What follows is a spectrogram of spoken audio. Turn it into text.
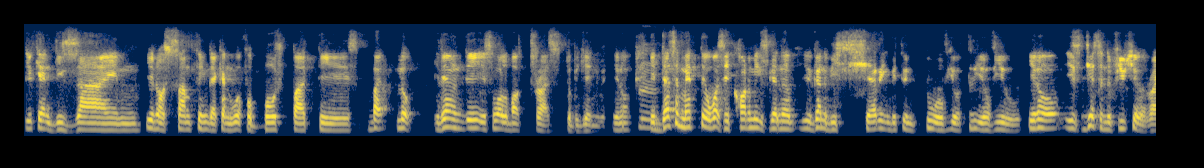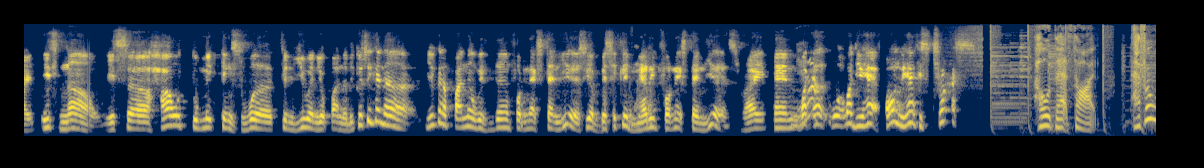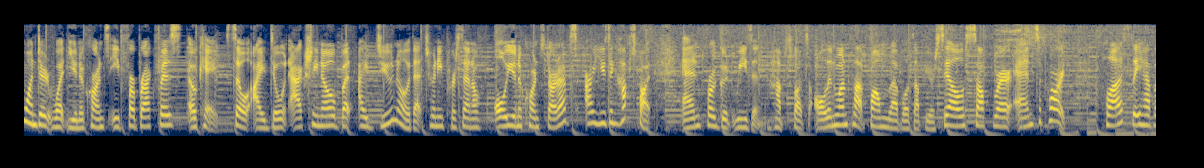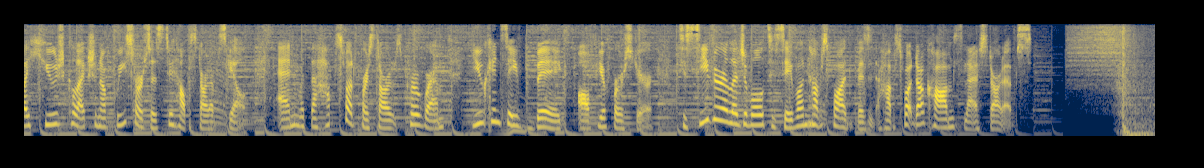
you can design, you know, something that can work for both parties. But look, at the end of the day, it's all about trust to begin with. You know, mm. it doesn't matter what economy is gonna you're gonna be sharing between two of you or three of you. You know, it's just in the future, right? It's now. It's uh, how to make things work between you and your partner because you're gonna you're gonna partner with them for the next ten years. You're basically married for the next ten years, right? And yeah. what, uh, what what do you have? All we have is trust. Hold that thought. Ever wondered what unicorns eat for breakfast? Okay, so I don't actually know, but I do know that 20% of all unicorn startups are using HubSpot, and for good reason. HubSpot's all in one platform levels up your sales, software, and support. Plus, they have a huge collection of resources to help startups scale. And with the HubSpot for Startups program, you can save big off your first year. To see if you're eligible to save on HubSpot, visit hubspot.com/startups.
